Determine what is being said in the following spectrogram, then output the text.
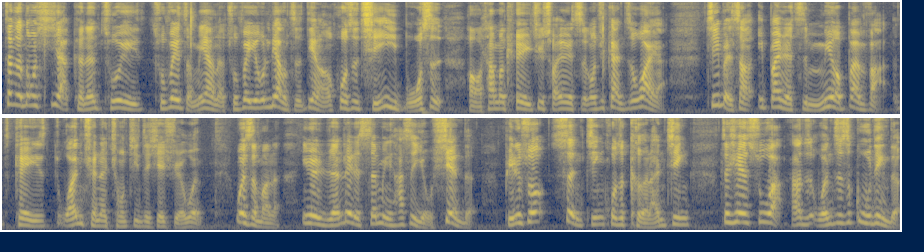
这个东西啊，可能除以除非怎么样呢？除非用量子电脑或是奇异博士，好，他们可以去穿越时空去看之外啊，基本上一般人是没有办法可以完全的穷尽这些学问。为什么呢？因为人类的生命它是有限的。比如说《圣经》或者《可兰经》这些书啊，它的文字是固定的，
